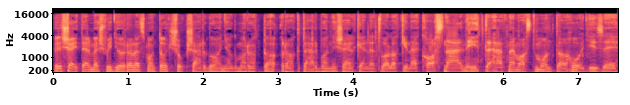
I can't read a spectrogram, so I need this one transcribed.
ő sejtelmes vigyorral azt mondta, hogy sok sárga anyag maradt a raktárban, és el kellett valakinek használni, tehát nem azt mondta, hogy izé,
